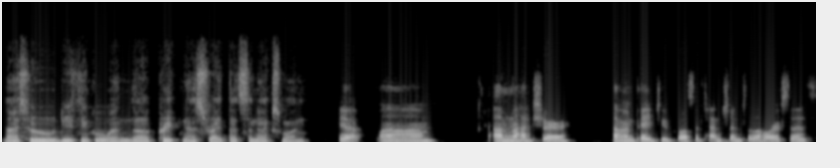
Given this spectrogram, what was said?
Nice. Who do you think will win the Preakness? Right, that's the next one. Yeah. Um, I'm not sure. I haven't paid too close attention to the horses.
